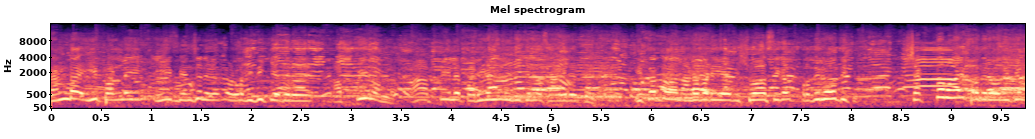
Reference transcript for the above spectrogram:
രണ്ട് ഈ പള്ളി ഈ ബെഞ്ചിൽ ഉള്ള വിധിക്കെതിരെ അപ്പീലുണ്ട്. ആ അപ്പീൽ പരിഗണിച്ചിരിക്കുന്ന സാഹചര്യത്തിൽ ഇത്തരത്തിലുള്ള നടപടിയെ വിശ്വാസികൾ പ്രതിരോധിക്കും. ശക്തമായി പ്രതിരോധിക്കും.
